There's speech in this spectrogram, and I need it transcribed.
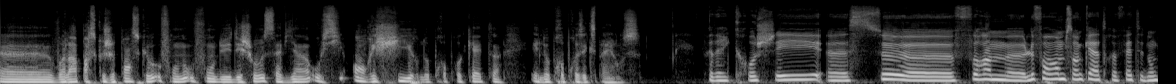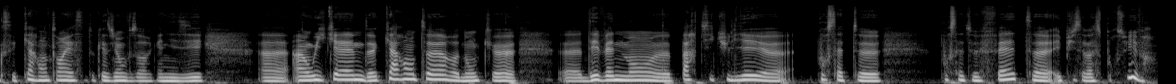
Euh, voilà, parce que je pense qu'au fond, au fond des choses, ça vient aussi enrichir nos propres quêtes et nos propres expériences. Frédéric Rocher, euh, ce euh, forum, le Forum 104 fête donc ses 40 ans et à cette occasion, vous organisez un week-end, 40 heures donc d'événements particuliers pour cette, pour cette fête. Et puis ça va se poursuivre.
